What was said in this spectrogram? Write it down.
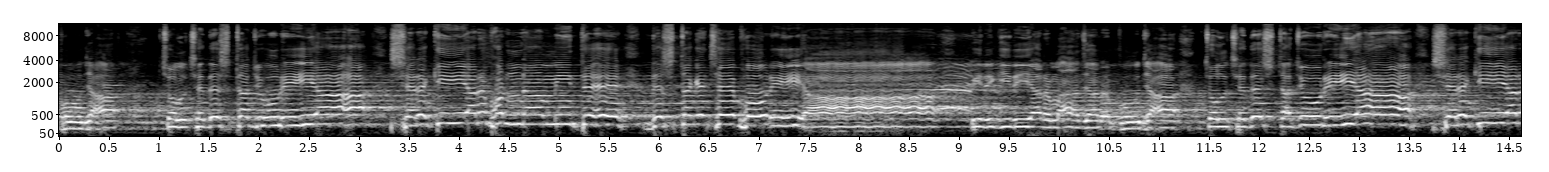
পূজা চলছে দেশটা জুড়িয়া, সেরে কি আর ভণ্ডামিতে দেশটা গেছে ভরিয়া। পীরগিরি আর মাজার পূজা, চলছে দেশটা জুড়িয়া, সেরে কি আর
